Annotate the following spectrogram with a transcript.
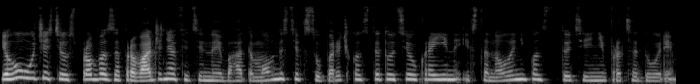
його участі у спробах запровадження офіційної багатомовності всупереч Конституції України і встановленій конституційній процедурі,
